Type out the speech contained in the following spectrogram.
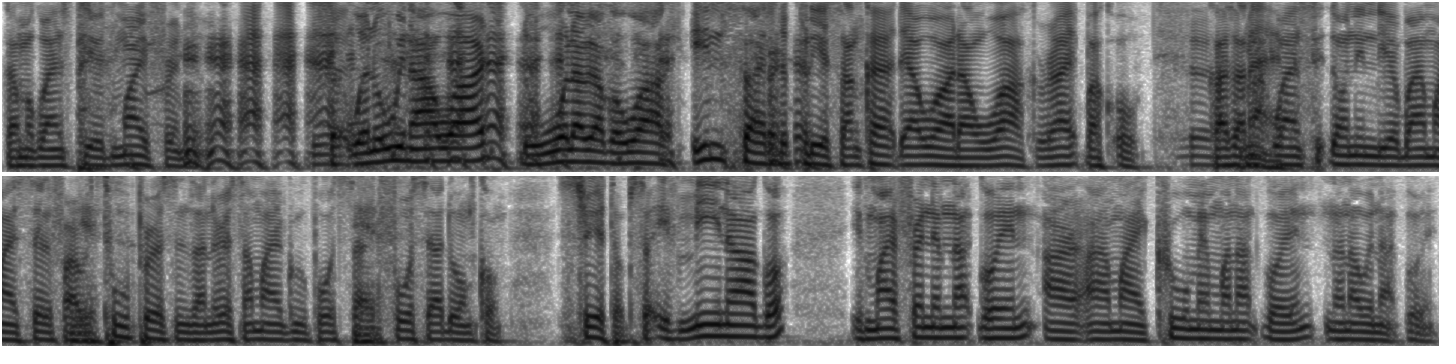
Come, I'm going to stay with my friend. so when we win an award, the whole of we are going to walk inside of the place and collect the award and walk right back out. Because I'm not going to sit down in there by myself or Yes. with two persons and the rest of my group outside. Yes. Force I don't come. Straight up. So if me not go, if my friend them not going or, or my crew member not going, no, no, we're not going.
